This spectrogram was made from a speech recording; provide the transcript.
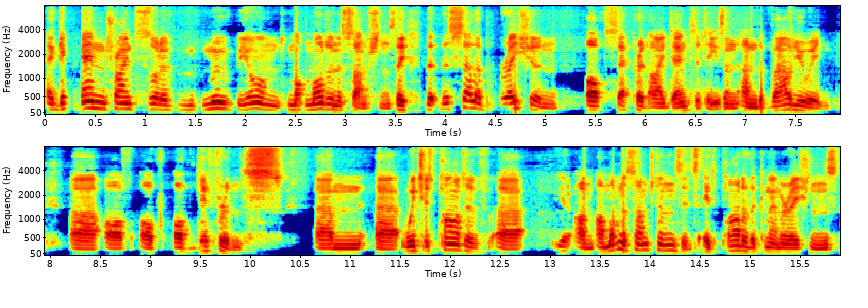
again, trying to sort of move beyond modern assumptions, the, the, the celebration of separate identities and, and the valuing uh, of, of, of difference, um, uh, which is part of uh, you know, our, modern assumptions. It's, it's part of the commemorations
